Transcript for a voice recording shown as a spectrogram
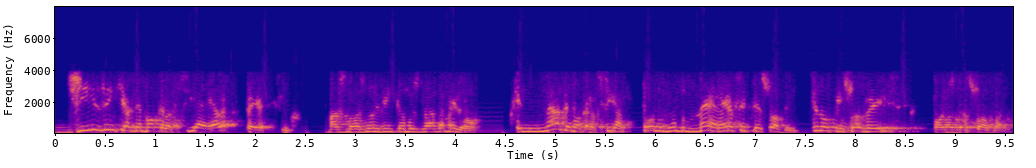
Dizem que a democracia ela é péssima, mas nós não inventamos nada melhor. Porque na democracia, todo mundo merece ter sua vez. Se não tem sua vez, pode dar sua voz.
